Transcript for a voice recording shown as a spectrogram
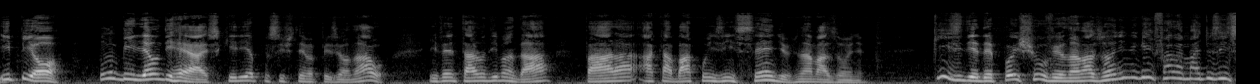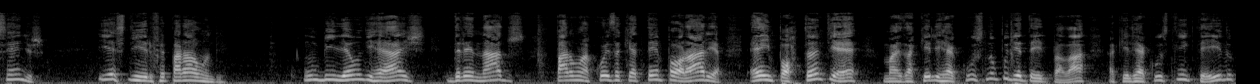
E pior, um bilhão de reais que iria para o sistema prisional inventaram de mandar para acabar com os incêndios na Amazônia. 15 dias depois choveu na Amazônia e ninguém fala mais dos incêndios. E esse dinheiro foi para onde? um bilhão de reais drenados para uma coisa que é temporária. É importante, é, mas aquele recurso não podia ter ido para lá, aquele recurso tinha que ter ido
